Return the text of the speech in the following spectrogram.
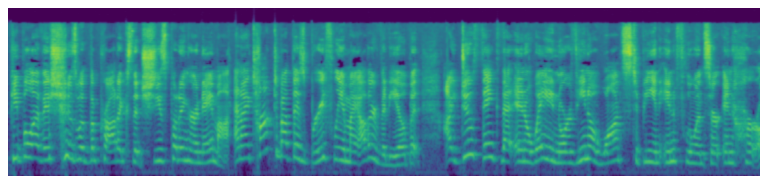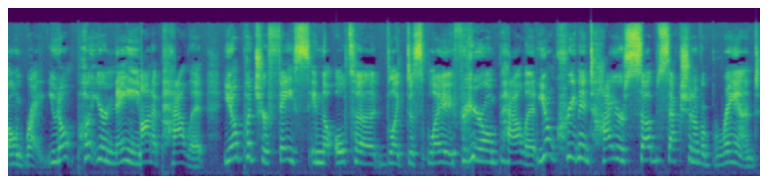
People have issues with the products that she's putting her name on. And I talked about this briefly in my other video, but I do think that in a way, Norvina wants to be an influencer in her own right. You don't put your name on a palette. You don't put your face in the Ulta like display for your own palette. You don't create an entire subsection of a brand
